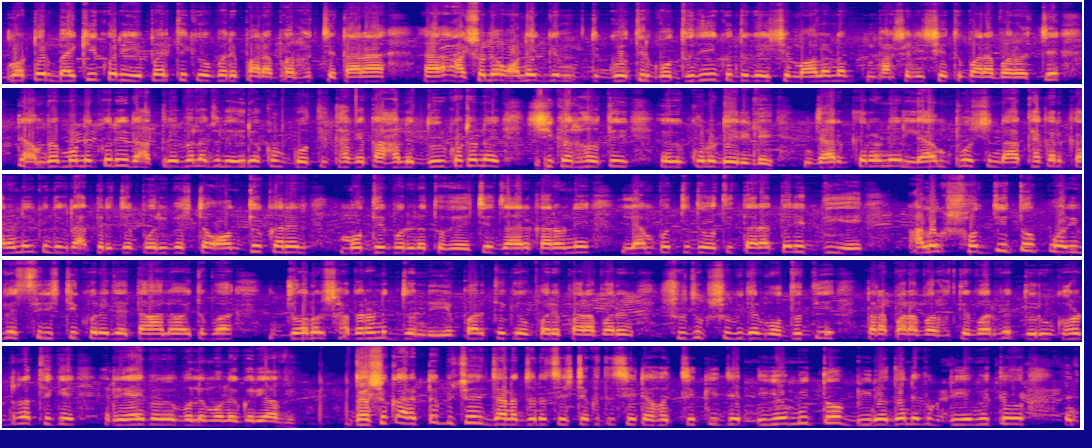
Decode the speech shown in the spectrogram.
মোটর বাইকে করে এপার থেকে ওপারে পারাপার হচ্ছে। তারা আসলে অনেক গতির মধ্য দিয়ে কিন্তু এই সে মাওলানা ভাসানী সেতু পারাপার হচ্ছে। তো আমরা মনে করি রাত্রেবেলা যদি এইরকম গতি থাকে, তাহলে দুর্ঘটনায় শিকার হতে কোনো দেরি নেই। যার কারণে ল্যাম্পপোস্ট না থাকার কারণেই কিন্তু রাতের যে পরিবেশটা অন্ধকারের মধ্যে পরিণত হয়েছে, যার কারণে ল্যাম্পপোস্ট যদি অতি তাড়াতাড়ি দিয়ে আলোক সজ্জিত পরিবেশ সৃষ্টি করে দেয়, তাহলে হয়তো বা জনসাধারণের জন্য এপার থেকে ওপারে পারাপারের সুযোগ সুবিধার মধ্য দিয়ে তারা পারাপার হতে পারবে। দুর্ঘটনা থেকে রেহাই পাবে বলে মনে করি আমি। দর্শক, আরেকটা বিষয় জানার জন্য চেষ্টা করতে সেটা হচ্ছে কি যে নিয়মিত বিনোদন এবং নিয়মিত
